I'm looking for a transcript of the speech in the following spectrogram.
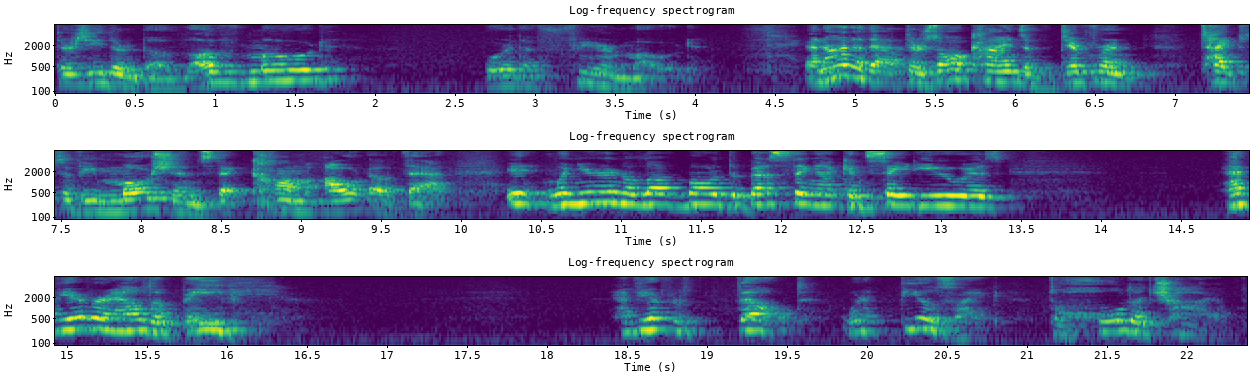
There's either the love mode or the fear mode. And out of that, there's all kinds of different types of emotions that come out of that. It, when you're in a love mode, the best thing I can say to you is have you ever held a baby? Have you ever felt what it feels like to hold a child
